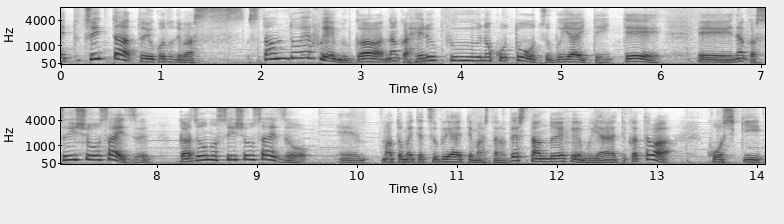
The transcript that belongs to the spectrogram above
えっ、と、ツイッターということでは、スタンド FM がなんかヘルプのことをつぶやいていて、えー、なんか推奨サイズ、画像の推奨サイズをえー、まとめてつぶやいてましたので、スタンド FM やられてる方は、公式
